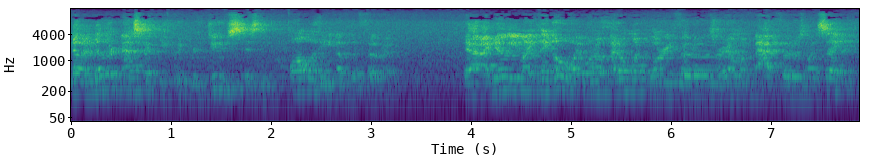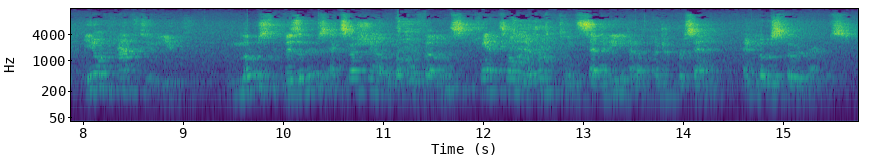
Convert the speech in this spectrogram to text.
Now, another aspect you could reduce is the quality of the photo. Now, I know you might think, oh, I, want to, I don't want blurry photos or I don't want bad photos on my site. You don't have to. You, most visitors, especially on mobile phones, can't tell the difference between 70 and 100% in most photographs.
